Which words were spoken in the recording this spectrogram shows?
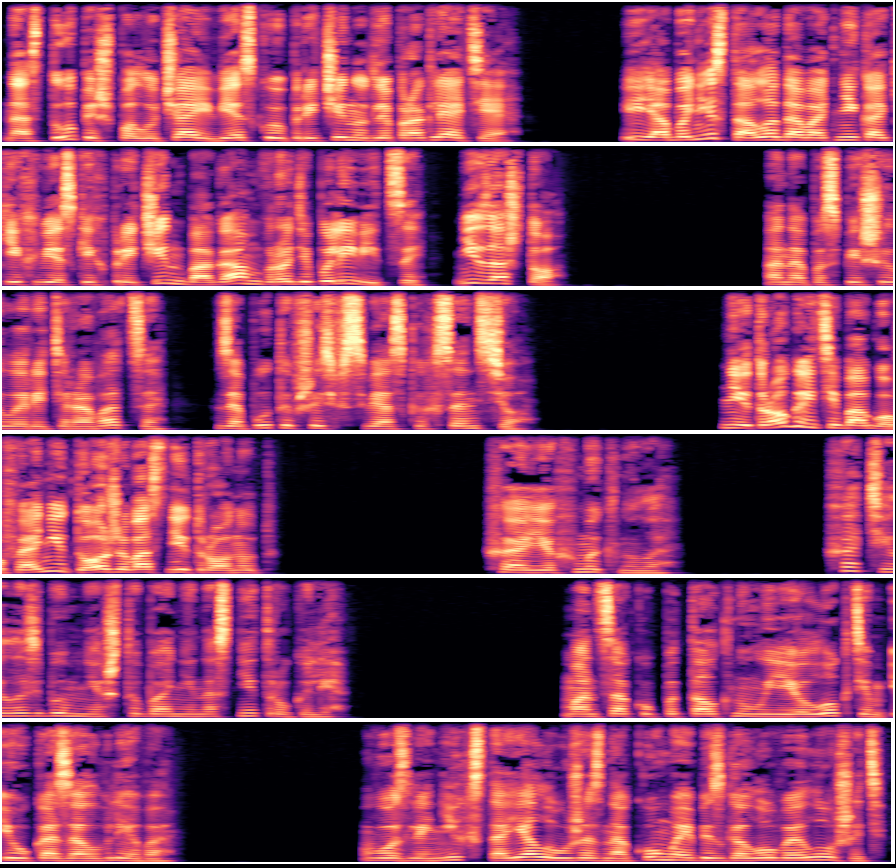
Наступишь, получай вескую причину для проклятия и я бы не стала давать никаких веских причин богам вроде полевицы, ни за что». Она поспешила ретироваться, запутавшись в связках Сансё. «Не трогайте богов, и они тоже вас не тронут!» Хайо хмыкнула. «Хотелось бы мне, чтобы они нас не трогали». Мансаку подтолкнул ее локтем и указал влево. Возле них стояла уже знакомая безголовая лошадь,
